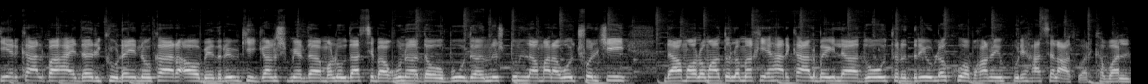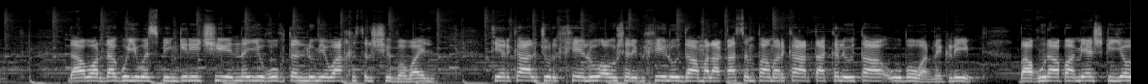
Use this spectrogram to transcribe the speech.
تیر کال په حیدر کوډۍ نوکار او بېدریو کې ګڼ شمېر د مڼو داسې باغونه د اوبو د نشتون له امله وچول چې د معلوماتو له مخې هر کال به یې له دوو تر دریو لکو افغانیو پورې حاصلات ورکول د وردګو یوه سپینګیري چې نه یې غوښتل نوم یې واخیستل شي وویل تیر کال چورکخېلو او شریف خېلو د ملاقاسم په امر کار ټاکلیو ته اوبه ورنکړي باغونه په میاشت کې یو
